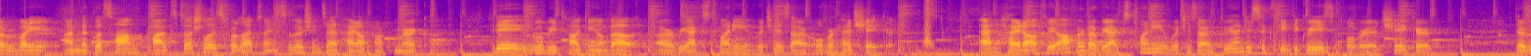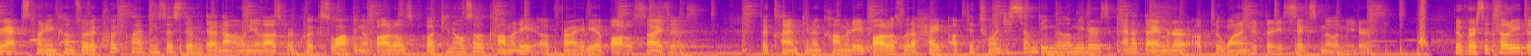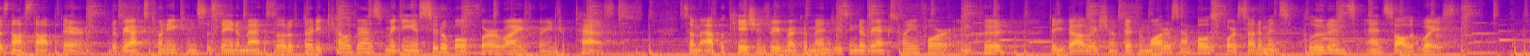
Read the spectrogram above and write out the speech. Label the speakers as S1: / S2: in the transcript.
S1: everybody, I'm Nicholas Hong, Product Specialist for Life Science Solutions at Heidolph North America. Today we'll be talking about our Reax 20, which is our overhead shaker. At Heidolph, we offer the Reax 20, which is our 360 degrees overhead shaker. The Reax 20 comes with a quick clamping system that not only allows for quick swapping of bottles, but can also accommodate a variety of bottle sizes. The clamp can accommodate bottles with a height up to 270 millimeters and a diameter up to 136 millimeters. The versatility does not stop there. The Reax 20 can sustain a max load of 30 kilograms, making it suitable for a wide range of tasks. Some applications we recommend using the 20 for include the evaluation of different water samples for sediments, pollutants, and solid waste.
